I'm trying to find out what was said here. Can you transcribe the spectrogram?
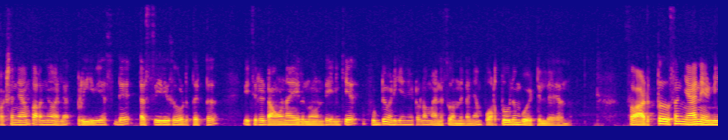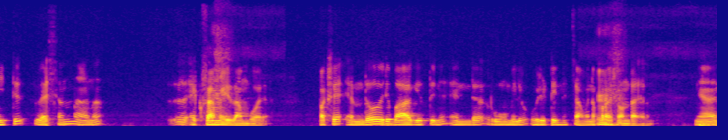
പക്ഷെ ഞാൻ പറഞ്ഞ പോലെ പ്രീവിയസ് ഡേ ടെസ്റ്റ് സീരീസ് കൊടുത്തിട്ട് ഇച്ചിരി ഡൗൺ ആയിരുന്നുകൊണ്ട് എനിക്ക് ഫുഡ് മേടിക്കാനായിട്ടുള്ള മനസ്സ് വന്നില്ല. ഞാൻ പുറത്തു പോലും പോയിട്ടില്ലായിരുന്നു. സോ അടുത്ത ദിവസം ഞാൻ എണീറ്റ് വിശന്നാണ് എക്സാം എഴുതാൻ പോയത്. പക്ഷേ എന്തോ ഒരു ഭാഗ്യത്തിന് എന്റെ റൂമിൽ ഒരു ടിന്ന് ചവനപ്രാശം ഉണ്ടായിരുന്നു. ഞാൻ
